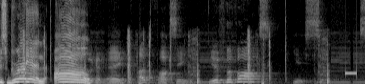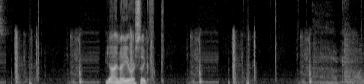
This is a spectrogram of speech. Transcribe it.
This game's brilliant! Oh! Look at me. I'm Foxy. You've the fox. You sick. Yeah, I know you're a sick fuck. Oh, come on.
